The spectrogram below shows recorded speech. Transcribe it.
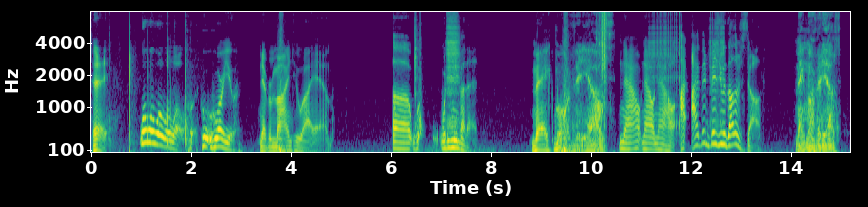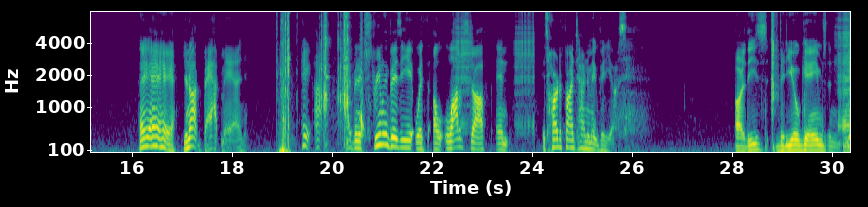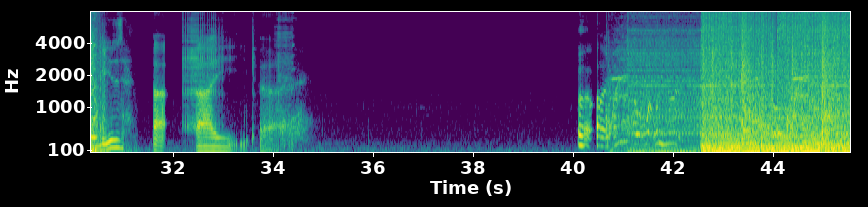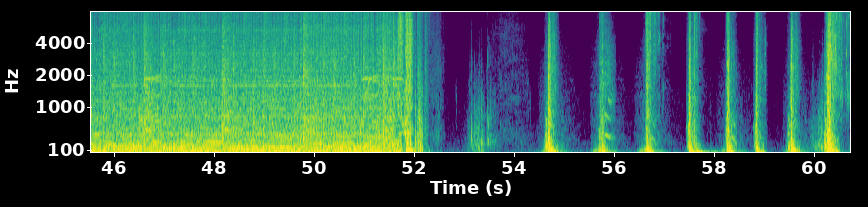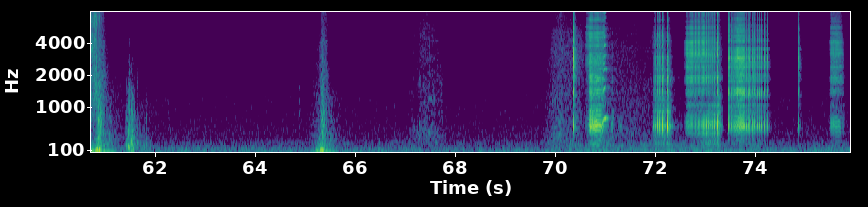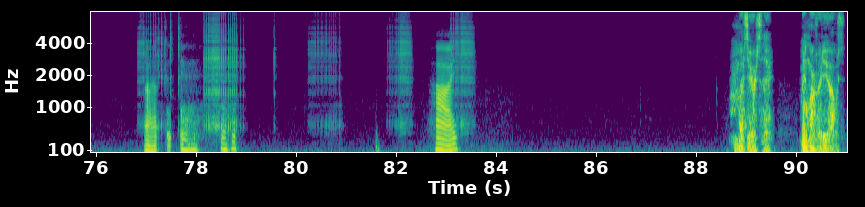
Hey, Whoa, whoa, whoa, whoa, whoa. Who, who are you? never mind who I am. Uh, wh- what do you mean by that? Make more videos. Now, now, now. I, I've been busy with other stuff. Make more videos. Hey, hey, hey, you're not Batman. Hey, I, I've been extremely busy with a lot of stuff, and it's hard to find time to make videos. Are these video games and movies? Uh, I, uh... Uh, Uh, Hi. But seriously, make more videos.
